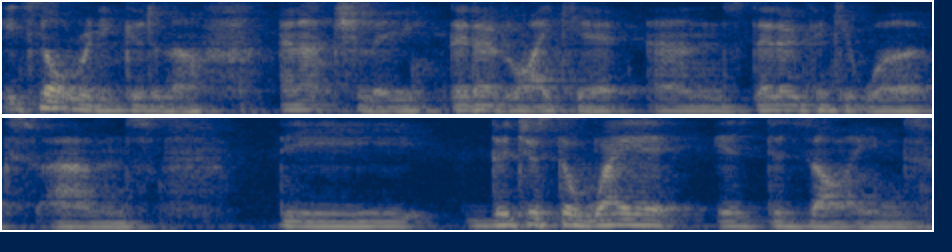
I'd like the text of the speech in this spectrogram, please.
it's not really good enough and actually they don't like it and they don't think it works and the the just the way it is designed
